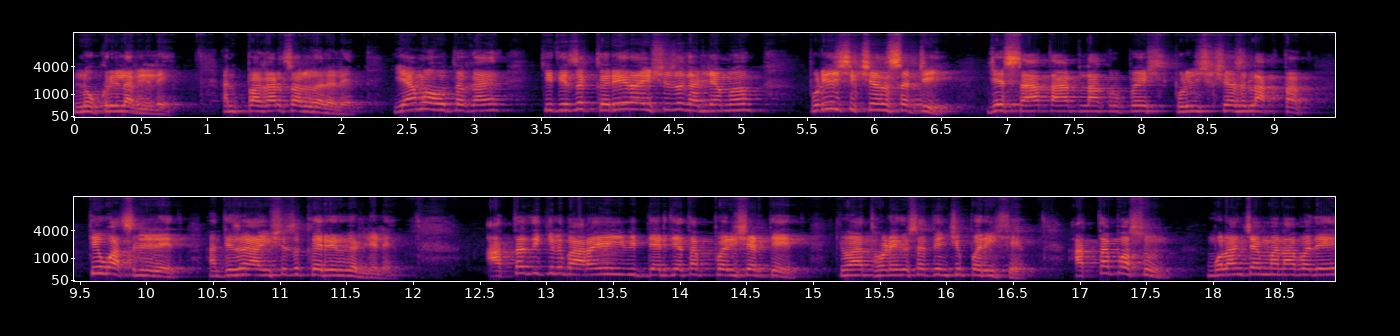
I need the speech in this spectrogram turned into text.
नोकरी लागलेली आहे आणि पगार चालू झालेला आहे. यामुळं होतं काय की त्याचं करिअर आयुष्याचं घडल्यामुळं पुढील शिक्षणासाठी जे सात आठ लाख रुपये पुढील शिक्षणासाठी लागतात ते वाचलेले आहेत आणि त्याचं आयुष्याचं करिअर घडलेलं आहे. आत्ता देखील बारावी विद्यार्थी आता परीक्षार्थी आहेत किंवा थोड्या दिवसात त्यांची परीक्षा आहे. आत्तापासून मुलांच्या मनामध्ये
